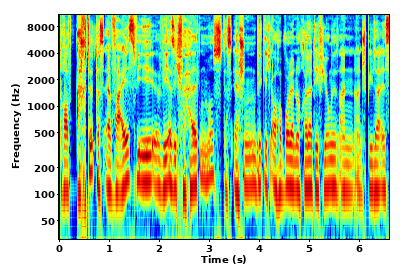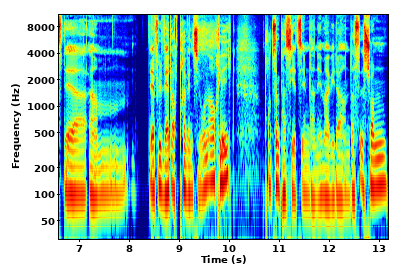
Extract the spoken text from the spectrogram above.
darauf achtet, dass er weiß, wie, wie er sich verhalten muss, dass er schon wirklich auch, obwohl er noch relativ jung ist, ein, ein Spieler ist, der ähm, sehr viel Wert auf Prävention auch legt. Trotzdem passiert es ihm dann immer wieder. Und das ist schon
